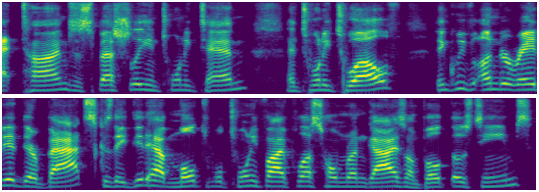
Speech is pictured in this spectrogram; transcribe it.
at times, especially in 2010 and 2012. I think we've underrated their bats because they did have multiple 25 plus home run guys on both those teams.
